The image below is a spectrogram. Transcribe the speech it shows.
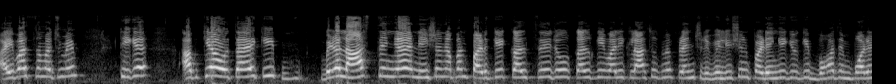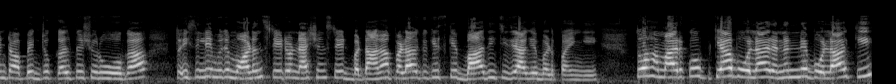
आई बात समझ में? ठीक है? अब क्या होता है कि, बेटा लास्ट थिंग है नेशन अपन पढ़ के कल से जो, कल की वाली क्लास है, उसमें फ्रेंच रिवोल्यूशन पढ़ेंगे, क्योंकि बहुत इंपॉर्टेंट टॉपिक जो कल से शुरू होगा। तो इसलिए मुझे मॉडर्न स्टेट और नेशनल स्टेट बताना पड़ा, क्योंकि इसके बाद ही चीज़ें आगे बढ़ पाएँगी। तो हमारे को क्या बोला, रनन ने बोला कि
